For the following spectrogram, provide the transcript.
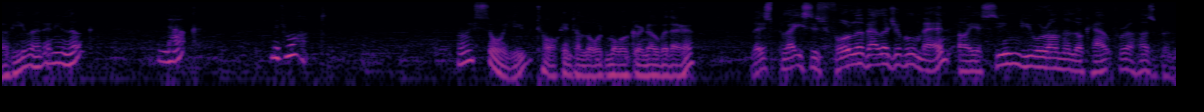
Have you had any luck? Luck? With what? I saw you talking to Lord Morgryn over there. This place is full of eligible men. I assumed you were on the lookout for a husband.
